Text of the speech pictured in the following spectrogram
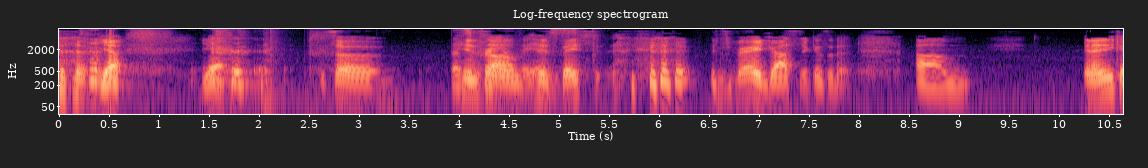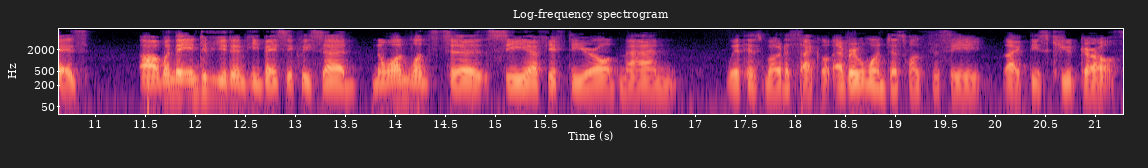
yeah, yeah. So That's his um obvious. his base it's very drastic, isn't it? Um in any case, uh when they interviewed him he basically said no one wants to see a 50-year-old man with his motorcycle. Everyone just wants to see like these cute girls.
